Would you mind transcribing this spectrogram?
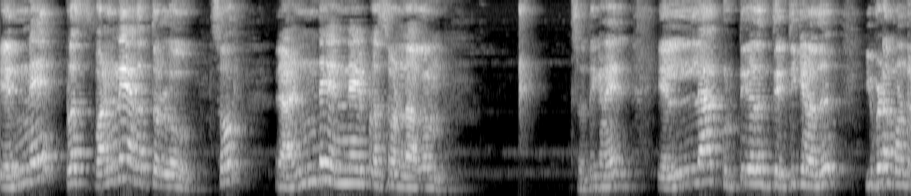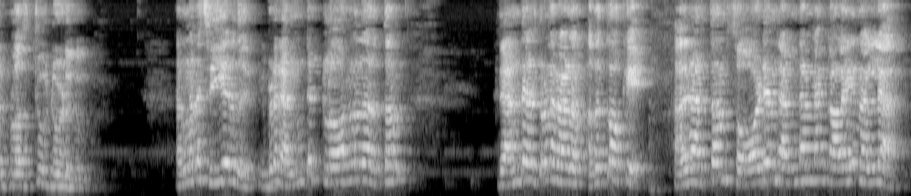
എൻ എ പ്ലസ് വണ്ണേ അകത്തുള്ളൂ. സോ രണ്ട് എൻ എ പ്ലസ് വൺ ആകും. ശ്രദ്ധിക്കണേ എല്ലാ കുട്ടികളും തെറ്റിക്കണത് ഇവിടെ കൊണ്ട് പ്ലസ് ടു ഇട്ട് കൊടുക്കും. അങ്ങനെ ചെയ്യരുത്. ഇവിടെ രണ്ട് ക്ലോറിൻ എന്നർത്ഥം രണ്ട് ഇലക്ട്രോൺ വേണം. അതൊക്കെ ഓക്കെ അതിനർത്ഥം സോഡിയം രണ്ടെണ്ണം കളയുന്നല്ല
